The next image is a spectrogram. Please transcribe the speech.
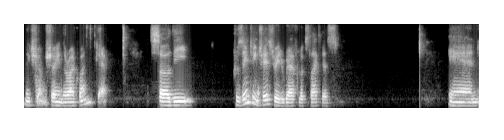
Make sure I'm showing the right one. Okay. So the presenting chest radiograph looks like this. And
